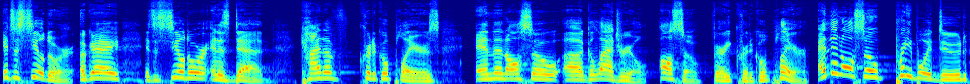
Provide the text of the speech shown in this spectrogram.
it's Isildur, okay? It's Isildur and his dad, kind of critical players. And then also uh, Galadriel, also very critical player. And then also Pretty Boy Dude,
